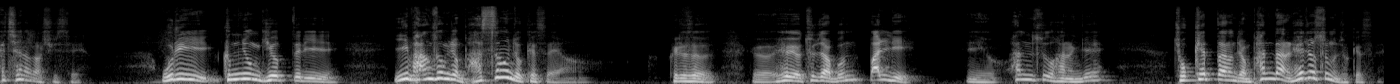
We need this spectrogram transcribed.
헤쳐나갈 수 있어요. 우리 금융기업들이 이 방송 좀 봤으면 좋겠어요. 그래서 그 해외 투자분 빨리 환수하는 게 좋겠다는 좀 판단을 해줬으면 좋겠어요.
